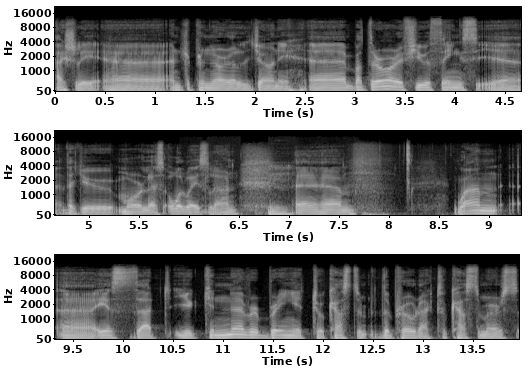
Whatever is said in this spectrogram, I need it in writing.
actually, uh, entrepreneurial journey. Uh, but there are a few things uh, that you more or less always learn. Mm. Um, one uh, is that you can never bring it to custom the product to customers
